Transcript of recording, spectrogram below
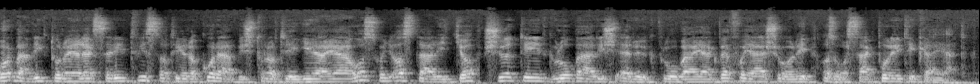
Orbán Viktor a jelek szerint visszatér a korábbi stratégiájához, hogy azt állítja, sötét globális erők próbálják befolyásolni az ország politikáját.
